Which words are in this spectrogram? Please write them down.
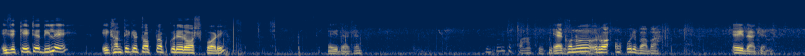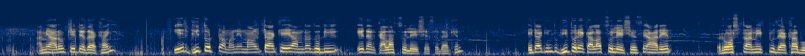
এই যে কেটে দিলে, এখান থেকে টপ টপ করে রস পড়ে। এই দেখেন। এখনও র- ওরে বাবা। এই দেখেন। আমি আরও কেটে দেখাই। এর ভিতরটা মানে মালটাকে আমরা যদি, এ দেন, কালার চলে এসেছে, দেখেন। এটা কিন্তু ভিতরে কালার চলে এসেছে, আর এর রসটা আমি একটু দেখাবো।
